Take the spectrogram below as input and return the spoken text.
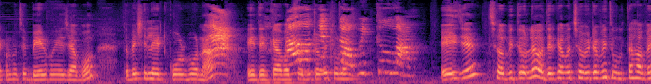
এখন হচ্ছে বের হয়ে যাব। তো বেশি লেট করব না। এদেরকে আবার ছবি টবি তুলে এই যে ছবি তুলে ওদেরকে আবার ছবি টবি তুলতে হবে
